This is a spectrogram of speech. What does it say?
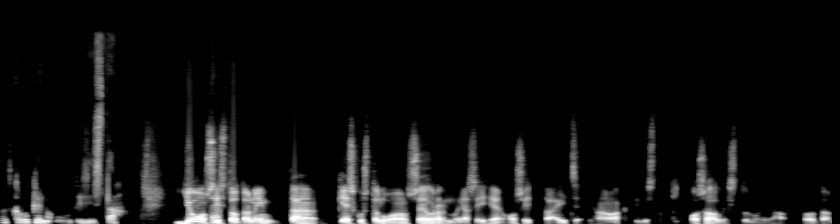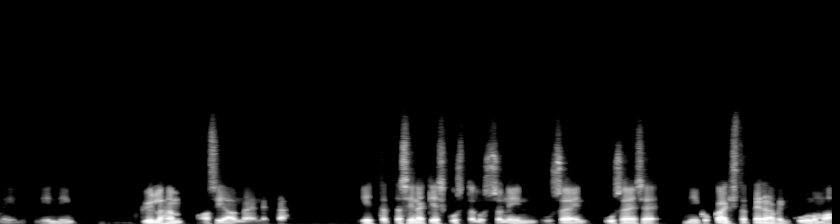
Oletko lukenut uutisista? Joo, siis tota, niin, tähän keskustelua on seurannut ja siihen osittain itse ihan aktiivisesti osallistunut. Ja, tota, niin, niin, niin, kyllähän asia on näin, että, että, että siinä keskustelussa niin usein, usein se niin kuin kaikista terävin kulma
